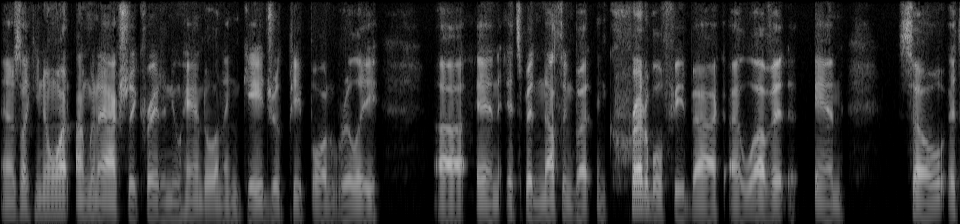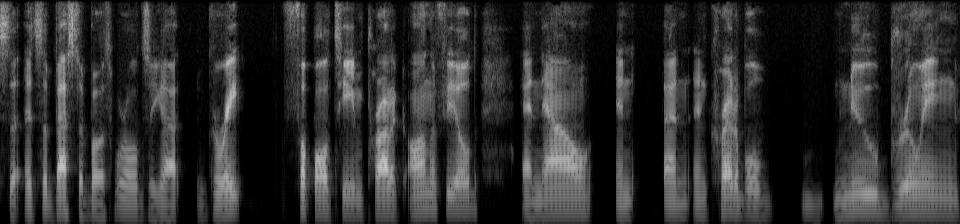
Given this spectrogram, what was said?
and I was like, you know what? I'm going to actually create a new handle and engage with people and really, uh, and it's been nothing but incredible feedback. I love it, and so it's the it's the best of both worlds. You got great football team product on the field, and now an an incredible new brewing,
